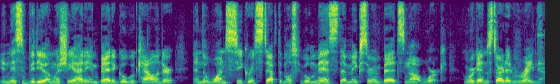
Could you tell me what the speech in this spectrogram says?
In this video, I'm going to show you how to embed a Google Calendar and the one secret step that most people miss that makes their embeds not work. And we're getting started right now.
